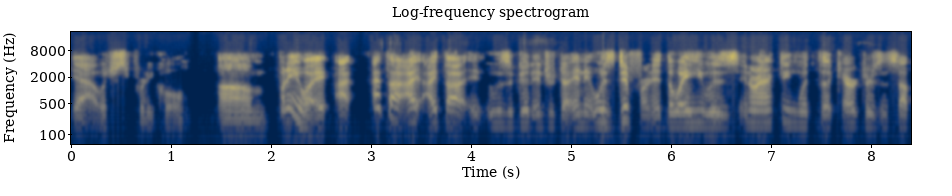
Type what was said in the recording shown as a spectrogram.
Yeah, which is pretty cool. Um, but anyway, I, I thought I, I thought it was a good introduction, and it was different. It, the way he was interacting with the characters and stuff,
